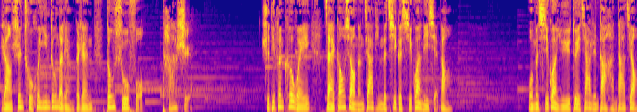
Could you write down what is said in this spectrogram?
让身处婚姻中的两个人都舒服、踏实。史蒂芬·科维在《高效能家庭的七个习惯》里写道：“我们习惯于对家人大喊大叫，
